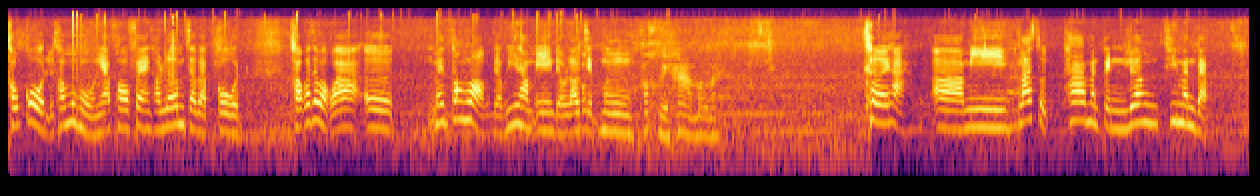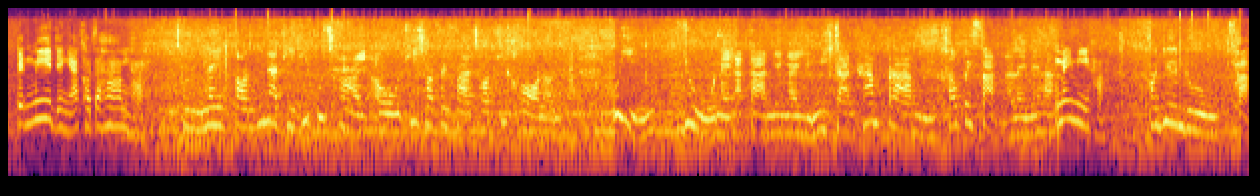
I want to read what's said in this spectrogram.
เขาโกรธหรือเขาโมโหอย่างเงี้ยพอแฟนเขาเริ่มจะแบบโกรธ เขาก็จะบอกว่า เออ ไม่ต้องหรอกเดี๋ยวพี่ทำเองเดี๋ยวเราเจ็บมือ เขาเคยห้ามบ้างไหมเคยค่ะอ่ามีล่าสุดถ้ามันเป็นเรื่องที่มันแบบเป็นมีดอย่างเงี้ยเขาจะห้ามค่ะในตอนวินาทีที่ผู้ชายเอาที่ช็อตไฟฟ้าช็อตที่คอเราเนี่ยค่ะ ผู้หญิงอยู่ในอาการยังไงหรือมีการห้ามปรามหรือเขาไปสั่งอะไรไหมคะไม่มีค่ะ เขายืนดู ค่ะ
